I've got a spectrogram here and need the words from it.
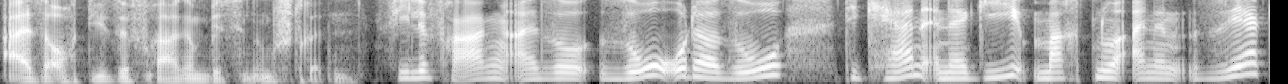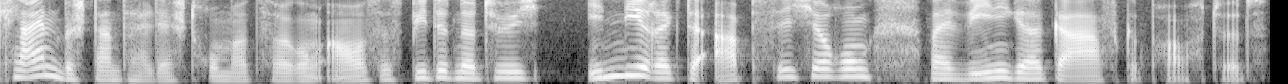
Also auch diese Frage ein bisschen umstritten. Viele fragen also so oder so, die Kernenergie macht nur einen sehr kleinen Bestandteil der Stromerzeugung aus. Es bietet natürlich indirekte Absicherung, weil weniger Gas gebraucht wird.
